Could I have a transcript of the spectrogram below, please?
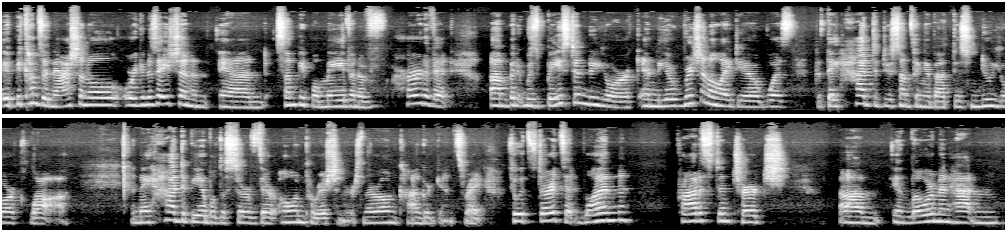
it becomes a national organization, and, and some people may even have heard of it. Um, but it was based in New York, and the original idea was that they had to do something about this New York law. And they had to be able to serve their own parishioners and their own congregants, right? So it starts at one Protestant church um, in lower Manhattan,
